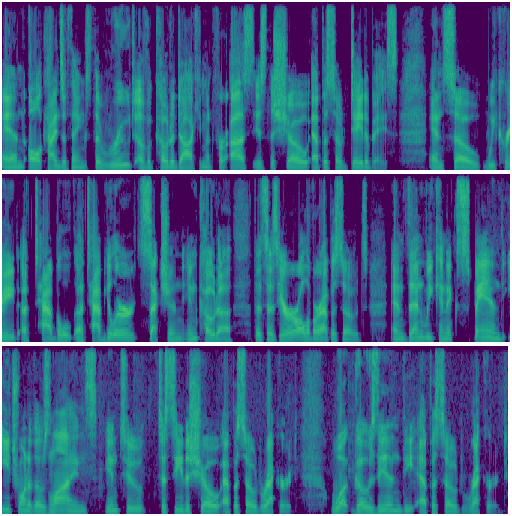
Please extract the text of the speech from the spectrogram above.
and all kinds of things. The root of a Coda document for us is the show episode database, and so we create a, tab- a tabular section in Coda that says here are all of our episodes and then we can expand each one of those lines into to see the show episode record what goes in the episode record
